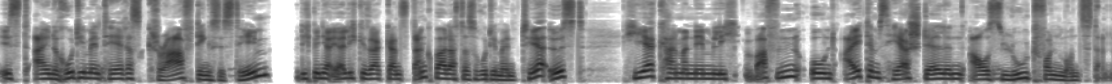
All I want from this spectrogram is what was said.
ist ein rudimentäres Crafting-System. Und ich bin ja ehrlich gesagt ganz dankbar, dass das rudimentär ist. Hier kann man nämlich Waffen und Items herstellen aus Loot von Monstern.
